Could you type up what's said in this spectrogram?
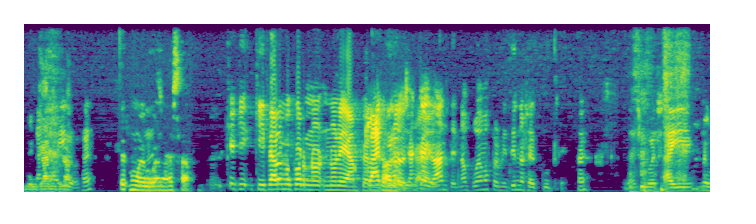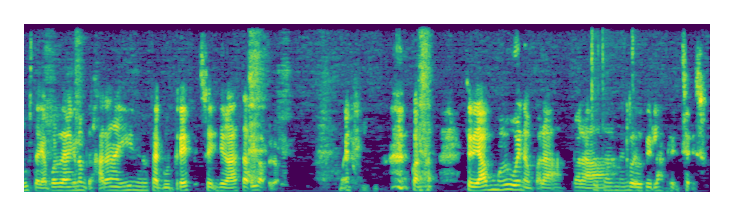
Me encanta. Es muy buena esa. Que quizá a lo mejor no, no le han permitido. Claro, se han caído antes, no podemos permitirnos ser cutres. Pues ahí me gustaría poder que nos dejaran ahí nuestra cutre llegar hasta arriba, pero bueno, cuando, sería muy bueno para, para reducir las brechas.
